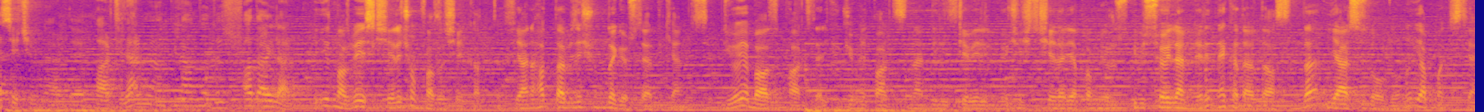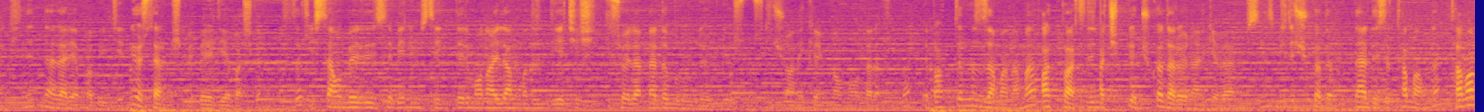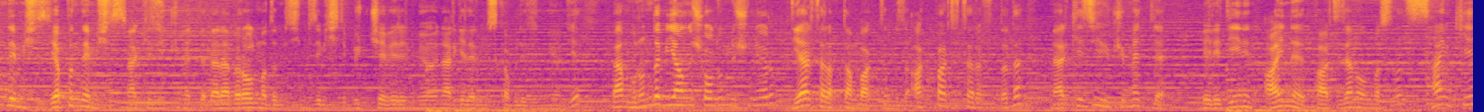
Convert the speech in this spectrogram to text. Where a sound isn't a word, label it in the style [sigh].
Yerel seçimlerde partiler mi ön plandadır, adaylar mı? Yılmaz Bey Eskişehir'e çok fazla şey kattı. Yani hatta bize şunu da gösterdi kendisi. Diyor ya bazı partiler, hükümet partisinden dilizce verilmiyor, çeşitli şeyler yapamıyoruz gibi söylemlerin ne kadar da aslında yersiz olduğunu, yapmak isteyen kişinin neler yapabileceğini göstermiş bir belediye başkanımızdır. İstanbul Belediyesi'nde benim istediklerim onaylanmadı diye çeşitli söylemlerde bulunuyor biliyorsunuz ki şu an Ekrem İmamoğlu tarafından. E baktığımız zaman ama AK Parti'de açıklıyor şu kadar önerge vermişsiniz. Biz de şu kadar neredeyse tamamla tamam demişiz, yapın demişiz. Merkezi hükümetle beraber olmadığımız için bize işte bütçe verilmiyor, önergelerimiz kabul edilmiyor diye. Ben bunun da bir yanlış olduğunu düşünüyorum. Diğer taraftan baktığımızda AK Parti tarafında da merkezi hükümetle belediyenin aynı partiden olmasının sanki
